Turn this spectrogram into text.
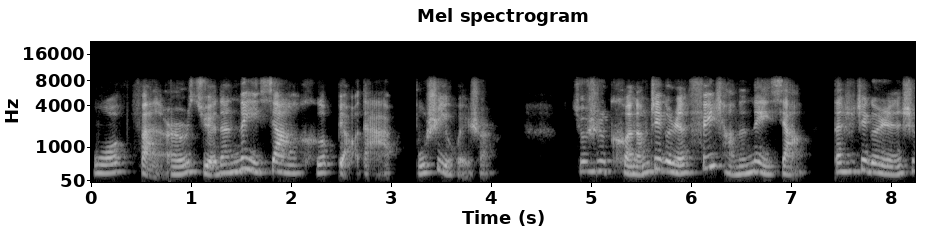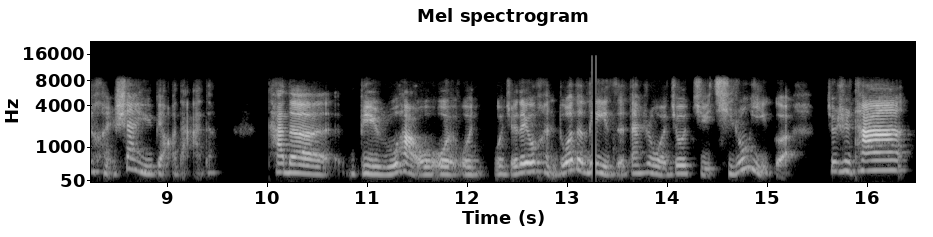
我反而觉得内向和表达不是一回事儿。就是可能这个人非常的内向，但是这个人是很善于表达的。他的，比如哈，我我我我觉得有很多的例子，但是我就举其中一个，就是他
